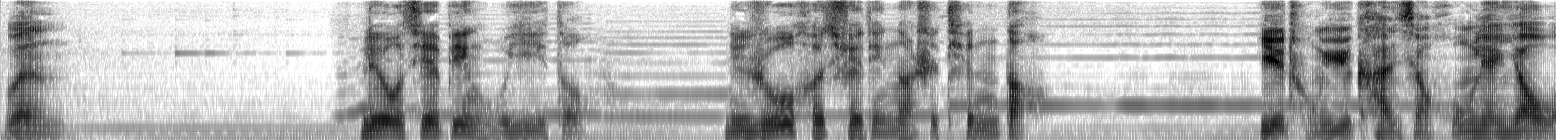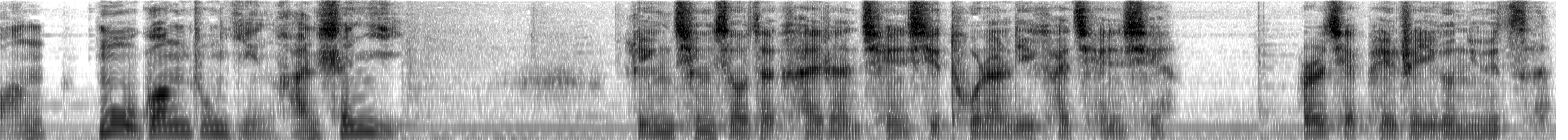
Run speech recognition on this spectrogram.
问：“六界并无异动，你如何确定那是天道？”叶崇玉看向红莲妖王，目光中隐含深意。林清霄在开战前夕突然离开前线，而且陪着一个女子，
